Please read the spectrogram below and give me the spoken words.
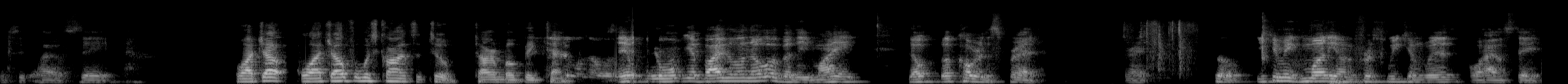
let's see, Ohio State. Watch out! Watch out for Wisconsin too. Talking about Big Ten. They, they won't get by Villanova, but they might. They'll they'll cover the spread, right? So you can make money on the first weekend with Ohio State.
